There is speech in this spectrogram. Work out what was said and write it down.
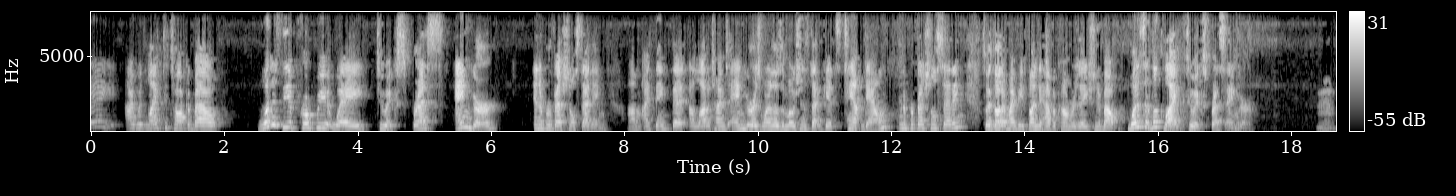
Today, I would like to talk about what is the appropriate way to express anger in a professional setting. Um, I think that a lot of times anger is one of those emotions that gets tamped down in a professional setting. So I thought it might be fun to have a conversation about what does it look like to express anger? Mm.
